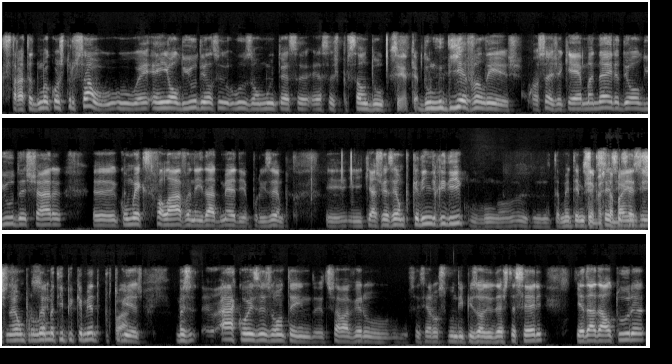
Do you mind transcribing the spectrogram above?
se trata de uma construção. O, em Hollywood eles usam muito essa, essa expressão do, Sim, do medievalês, ou seja, que é a maneira de Hollywood achar uh, como é que se falava na Idade Média, por exemplo. E, e, que às vezes é um bocadinho ridículo. Também temos Sim, que ser sinceros, isto não é um problema Sim. tipicamente português. Claro. Mas há coisas, ontem estava a ver o, não sei se era o segundo episódio desta série, e a dada altura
